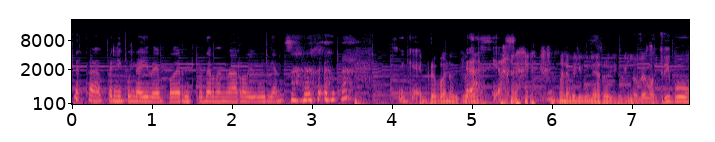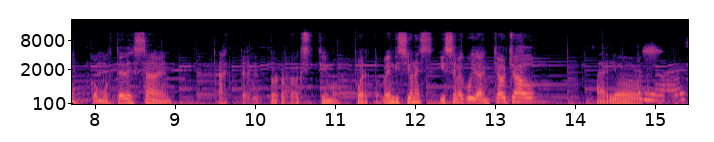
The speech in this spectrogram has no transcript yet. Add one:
de esta película y de poder disfrutar de nueva Robbie Williams. Así que, Siempre bueno disfrutar. Gracias. Buena película de Robbie Williams. Nos vemos, Tripu. Como ustedes saben, hasta el próximo puerto. Bendiciones y se me cuidan. Chao, chao. Adiós. Adiós.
